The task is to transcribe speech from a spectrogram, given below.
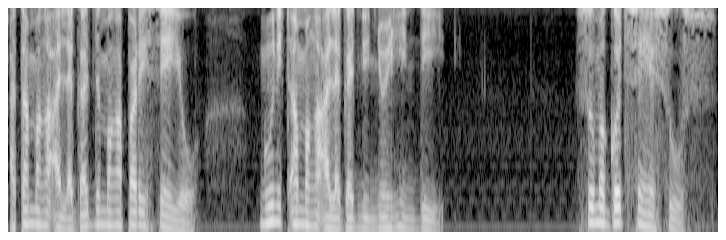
at ang mga alagad ng mga pariseyo, ngunit ang mga alagad ninyo'y hindi. Sumagot si Jesus,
